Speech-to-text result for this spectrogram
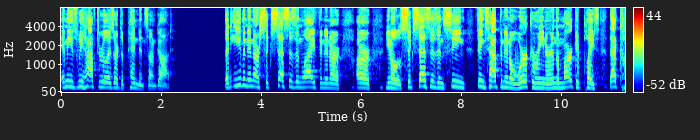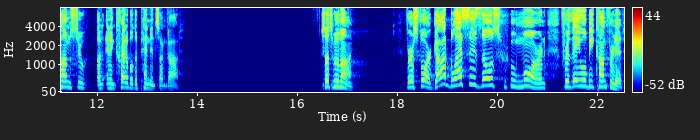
it means we have to realize our dependence on God. That even in our successes in life and in our, our you know, successes in seeing things happen in a work arena or in the marketplace, that comes through an incredible dependence on God. So let's move on. Verse 4 God blesses those who mourn, for they will be comforted.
